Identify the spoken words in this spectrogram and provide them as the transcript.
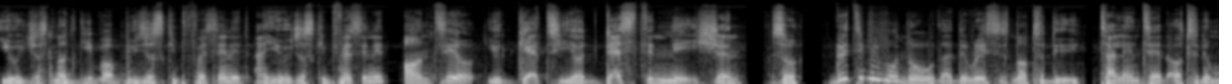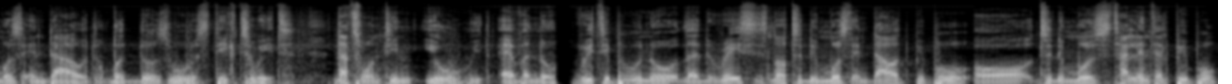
you will just not give up. You just keep facing it and you just keep facing it until you get to your destination. So Gritty people know that the race is not to the talented or to the most endowed, but those who will stick to it. That's one thing you will ever know. Gritty people know that the race is not to the most endowed people or to the most talented people,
